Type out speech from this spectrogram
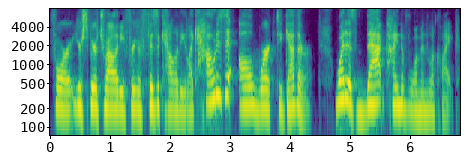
for your spirituality, for your physicality. Like, how does it all work together? What does that kind of woman look like?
